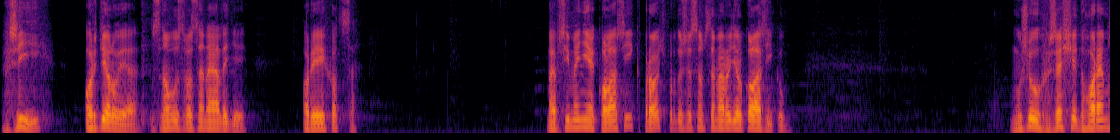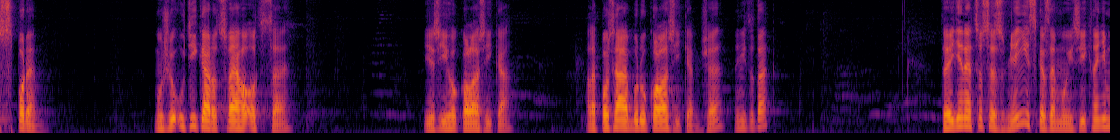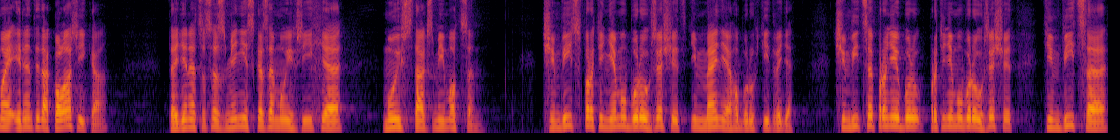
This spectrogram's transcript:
Hřích odděluje znovu zrozené lidi od jejich otce. Moje příjmení je Kolařík. Proč? Protože jsem se narodil Kolaříkům. Můžu hřešit horem spodem. Můžu utíkat od svého otce, Jiřího Kolaříka, ale pořád budu kolaříkem, že? Není to tak? To jediné, co se změní skrze můj hřích, není moje identita kolaříka. To jediné, co se změní skrze můj hřích, je můj vztah s mým otcem. Čím víc proti němu budu hřešit, tím méně ho budu chtít vidět. Čím více pro něj budu, proti němu budu hřešit, tím více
